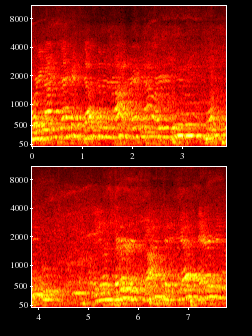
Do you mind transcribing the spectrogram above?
49 seconds, Dustin and Rod right now are 2 plus 2. Leland third, Johnson, Jeff, Derek. and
